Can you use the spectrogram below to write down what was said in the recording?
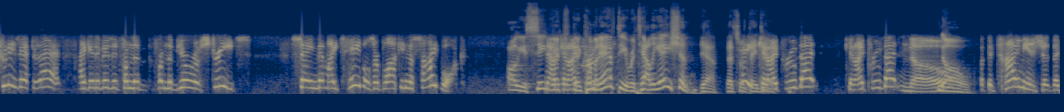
two days after that, I get a visit from the from the Bureau of Streets saying that my tables are blocking the sidewalk. Oh, you see, Now, Rich, can they're coming after you. Retaliation. Yeah, that's what Hey, they can do. I prove that? Can I prove that? No. No. But the timing is just the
